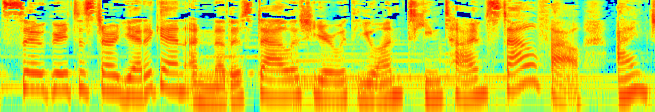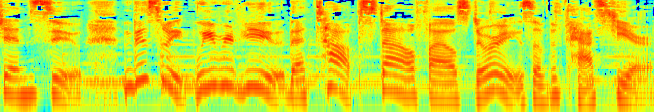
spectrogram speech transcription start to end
It's so great to start yet again another stylish year with you on Teen Time Style File. I'm Jen Su. This week we review the top style file stories of the past year.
